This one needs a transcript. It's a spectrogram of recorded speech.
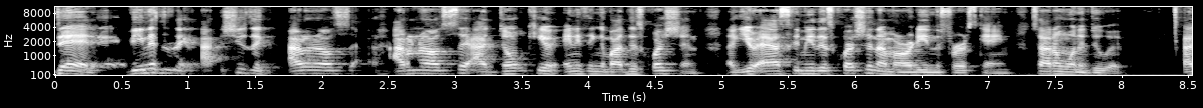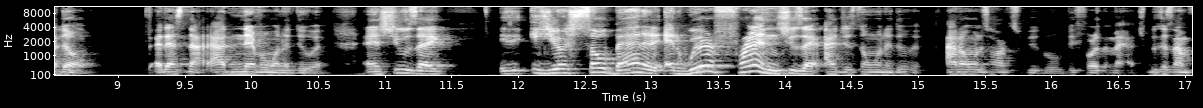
dead. Venus is like, she's like, I don't know, I don't know how to say. I don't care anything about this question. Like you're asking me this question, I'm already in the first game, so I don't want to do it. I don't. That's not. I never want to do it. And she was like, you're so bad at it, and we're friends. She was like, I just don't want to do it. I don't want to talk to people before the match because I'm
